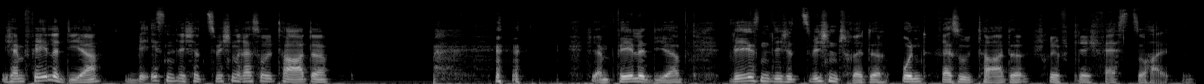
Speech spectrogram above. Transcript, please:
Ich empfehle dir, wesentliche Zwischenresultate ich empfehle dir, wesentliche Zwischenschritte und Resultate schriftlich festzuhalten.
